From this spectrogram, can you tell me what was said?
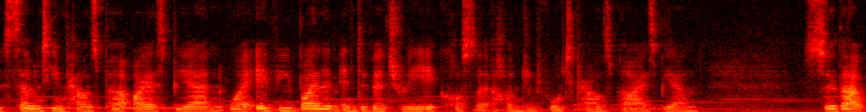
£17 per ISBN, where if you buy them individually it costs like £140 per ISBN. So that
